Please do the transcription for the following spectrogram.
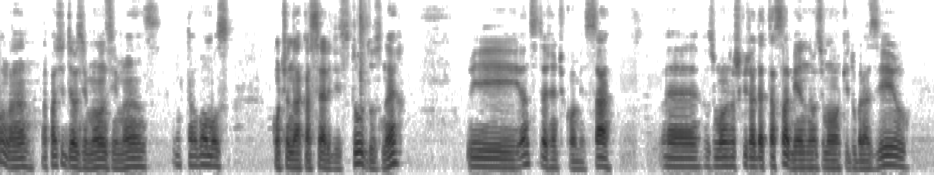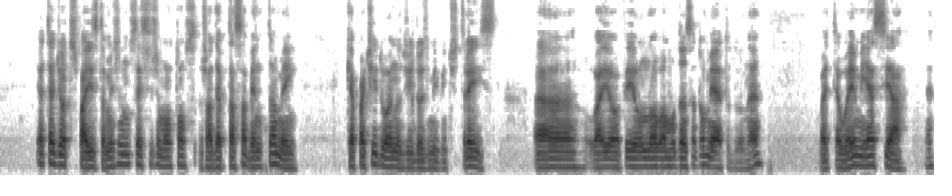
Olá, a paz de Deus, irmãos e irmãs. Então vamos continuar com a série de estudos, né? E antes da gente começar, é, os irmãos acho que já devem estar sabendo, né? Os irmãos aqui do Brasil e até de outros países também, não sei se os irmãos tão, já devem estar sabendo também, que a partir do ano de 2023 ah, vai haver uma nova mudança do método, né? Vai ter o MSA, né?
